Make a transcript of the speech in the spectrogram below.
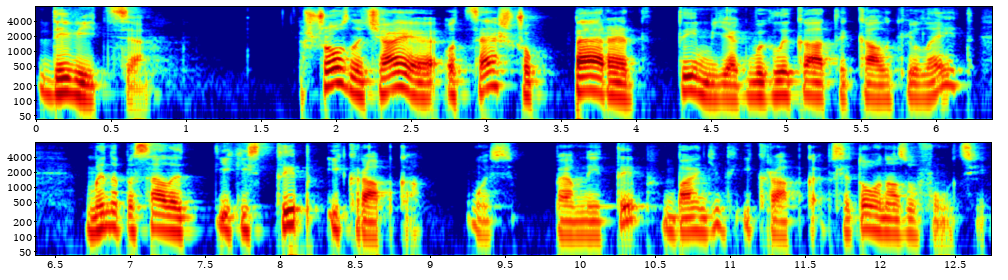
дивіться, що означає оце, що перед тим, як викликати calculate, ми написали якийсь тип і крапка. Ось певний тип, binding і крапка. Після того назву функції.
